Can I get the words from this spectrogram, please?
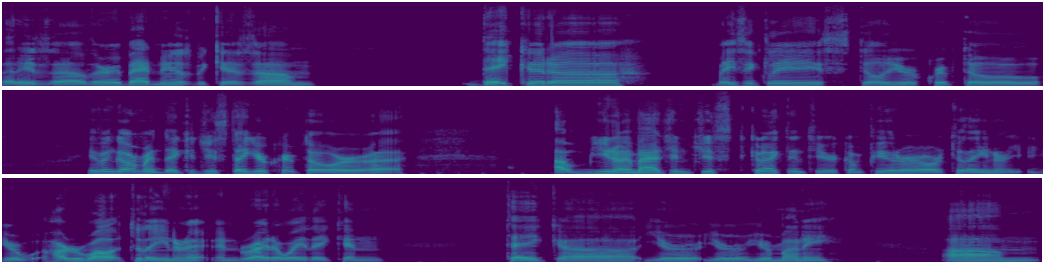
that is uh, very bad news because um, they could basically steal your crypto even government, they could just take your crypto or, uh, uh, you know, imagine just connecting to your computer or to the your hardware wallet to the internet, and right away they can take uh, your your your money. Um,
